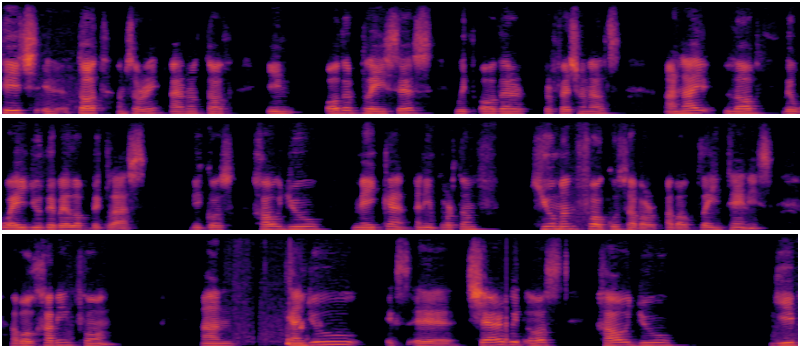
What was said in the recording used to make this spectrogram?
teach taught i'm sorry are not taught in other places with other professionals and i love the way you develop the class because how you make an, an important human focus about about playing tennis about having fun and can you uh, share with us how you give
